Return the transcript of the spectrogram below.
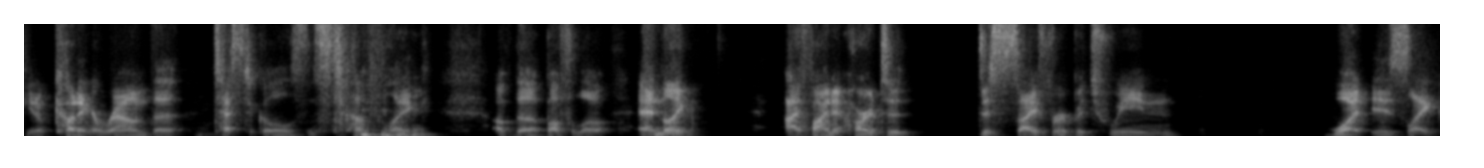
you know cutting around the testicles and stuff like of the buffalo and like i find it hard to decipher between what is like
